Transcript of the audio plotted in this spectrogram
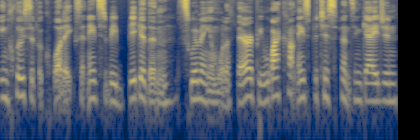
inclusive aquatics, it needs to be bigger than swimming and water therapy. Why can't these participants engage in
